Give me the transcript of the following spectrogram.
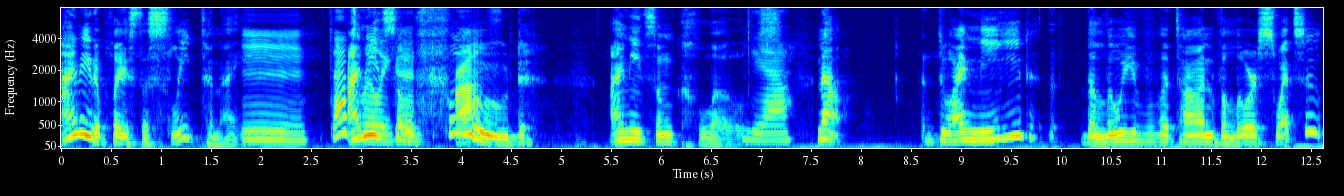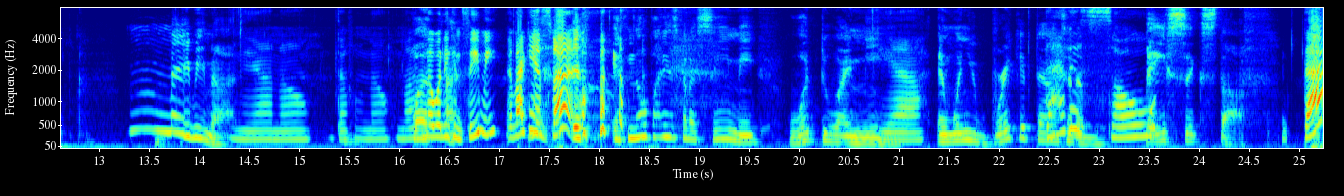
I need a place to sleep tonight. Mm, that's I really need some good. Props. food. I need some clothes. Yeah. Now, do I need the Louis Vuitton velour sweatsuit? Maybe not. Yeah, no. Definitely no. Not But if nobody I- can see me. If I can't stunt. if, if nobody's gonna see me, what do I need? Yeah. And when you break it down That to the so basic stuff, that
